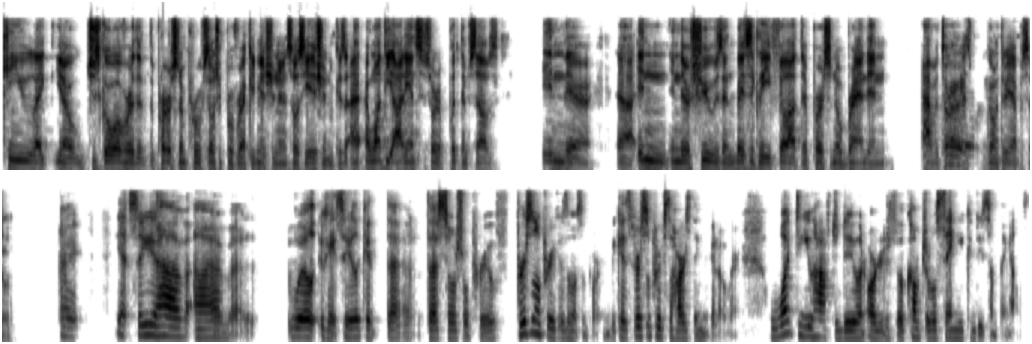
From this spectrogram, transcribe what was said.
can you like you know just go over the, the personal proof, social proof, recognition, and association? Because I, I want the audience to sort of put themselves in their uh, in in their shoes and basically fill out their personal branding avatar right. as we're going through the episode. Right. Yeah. So you have um, well, okay. So you look at the the social proof. Personal proof is the most important because personal proof is the hardest thing to get over. What do you have to do in order to feel comfortable saying you can do something else?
